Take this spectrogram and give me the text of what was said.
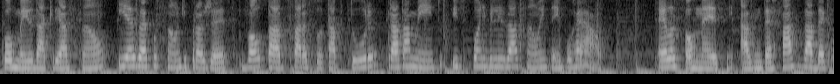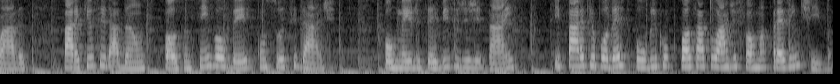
por meio da criação e execução de projetos voltados para sua captura, tratamento e disponibilização em tempo real. Elas fornecem as interfaces adequadas para que os cidadãos possam se envolver com sua cidade, por meio de serviços digitais e para que o poder público possa atuar de forma preventiva.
